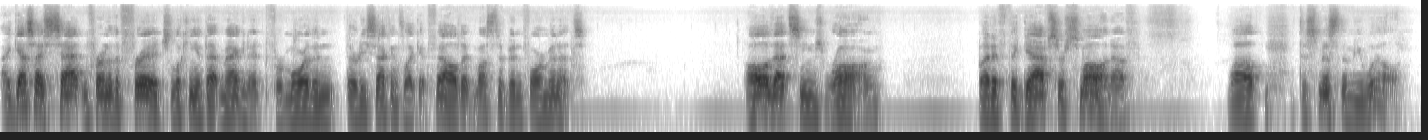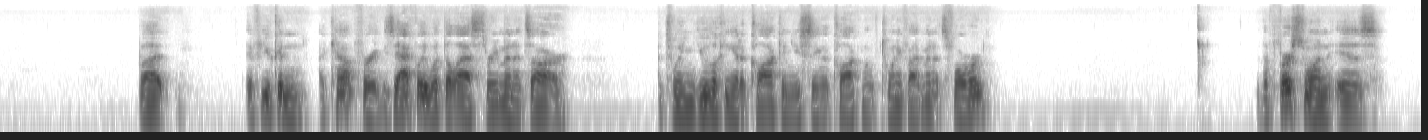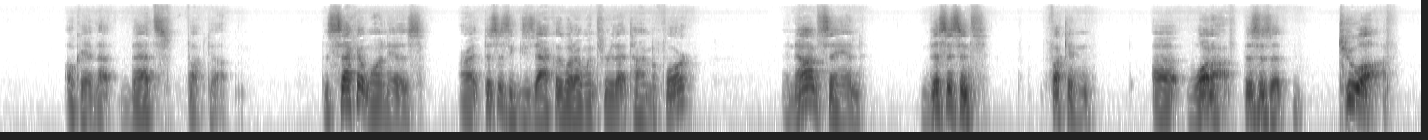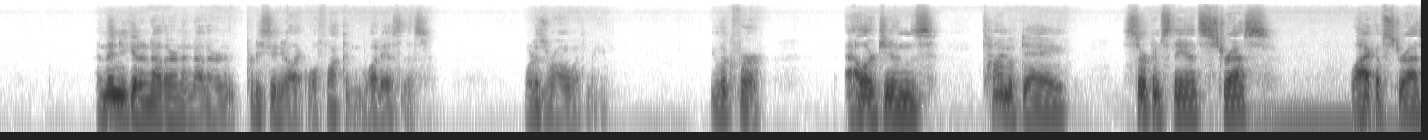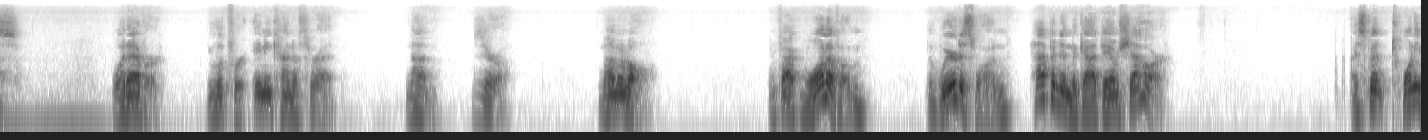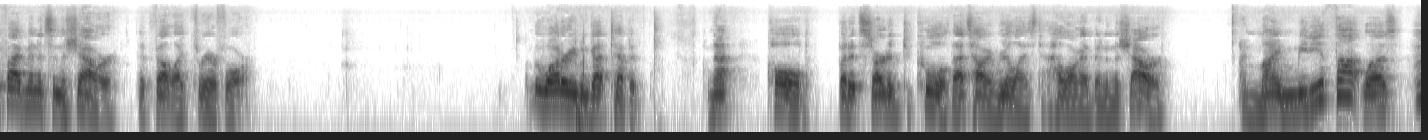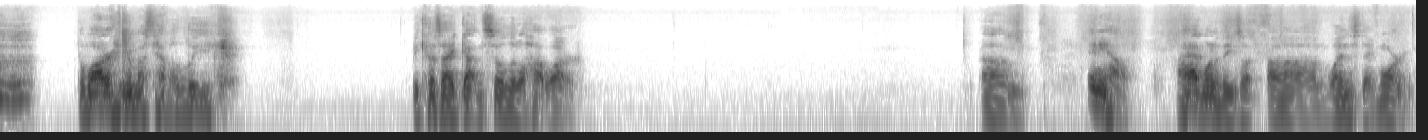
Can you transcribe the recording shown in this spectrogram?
I guess I sat in front of the fridge looking at that magnet for more than 30 seconds like it felt. It must have been four minutes. All of that seems wrong, but if the gaps are small enough, well, dismiss them you will. But if you can account for exactly what the last three minutes are between you looking at a clock and you seeing a clock move 25 minutes forward, the first one is okay, that that's fucked up. The second one is, all right, this is exactly what I went through that time before. And now I'm saying this isn't fucking uh, one off. This is a two off. And then you get another and another, and pretty soon you're like, well, fucking, what is this? What is wrong with me? You look for allergens, time of day, circumstance, stress, lack of stress, whatever. You look for any kind of thread. None. Zero. None at all. In fact, one of them, the weirdest one, happened in the goddamn shower. I spent 25 minutes in the shower that felt like three or four. The water even got tepid. Not cold, but it started to cool. That's how I realized how long I'd been in the shower. And my immediate thought was, the water heater must have a leak because I had gotten so little hot water. Um, anyhow, I had one of these on Wednesday morning,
